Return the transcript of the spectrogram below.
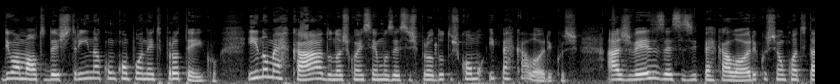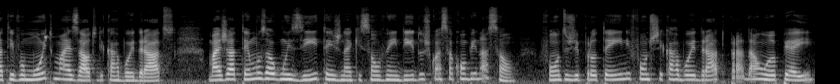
de uma maltodestrina com componente proteico. E no mercado, nós conhecemos esses produtos como hipercalóricos. Às vezes, esses hipercalóricos têm um quantitativo muito mais alto de carboidratos, mas já temos alguns itens né, que são vendidos com essa combinação. Fontes de proteína e fontes de carboidrato para dar um up aí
